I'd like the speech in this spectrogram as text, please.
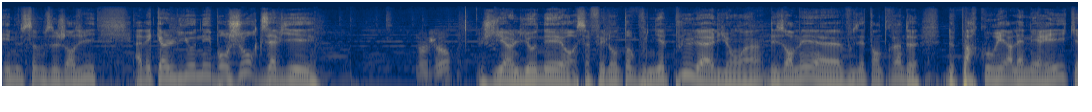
et nous sommes aujourd'hui avec un Lyonnais. Bonjour Xavier. Bonjour. Je dis un Lyonnais, oh, ça fait longtemps que vous n'y êtes plus là à Lyon. Hein. Désormais, euh, vous êtes en train de, parcourir l'Amérique.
